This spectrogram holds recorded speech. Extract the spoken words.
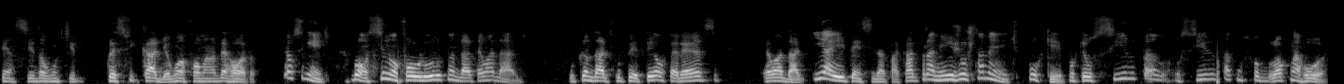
tenha sido algum tipo classificado de alguma forma na derrota. É o seguinte: bom, se não for o Lula, o candidato é o Haddad. O candidato que o PT oferece é o Haddad. E aí tem sido atacado, para mim, injustamente. Por quê? Porque o Ciro está tá com o seu bloco na rua.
